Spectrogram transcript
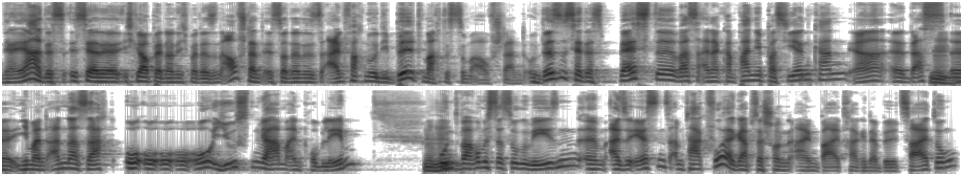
Naja, das ist ja, ich glaube ja noch nicht mal, dass es ein Aufstand ist, sondern es ist einfach nur die Bild macht es zum Aufstand. Und das ist ja das Beste, was einer Kampagne passieren kann, ja, äh, dass hm. äh, jemand anders sagt, oh, oh, oh, oh, oh, Houston, wir haben ein Problem. Mhm. Und warum ist das so gewesen? Ähm, also erstens, am Tag vorher gab es ja schon einen Beitrag in der Bild-Zeitung.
